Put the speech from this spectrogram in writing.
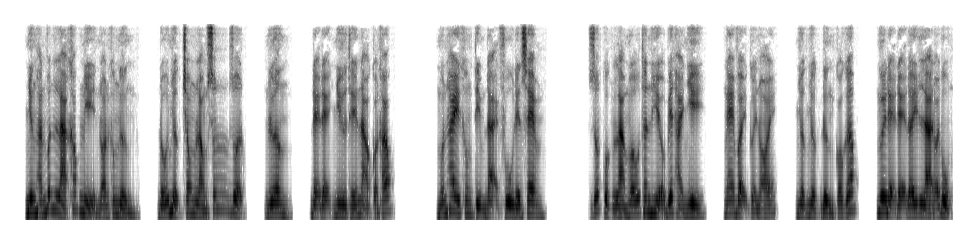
Nhưng hắn vẫn là khóc nỉ non không ngừng, đỗ nhược trong lòng xuất ruột, nương, đệ đệ như thế nào còn khóc. Muốn hay không tìm đại phu đến xem. Rốt cuộc là mẫu thân hiểu biết hài nhi, nghe vậy cười nói, nhược nhược đừng có gấp, ngươi đệ đệ đây là đói bụng,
